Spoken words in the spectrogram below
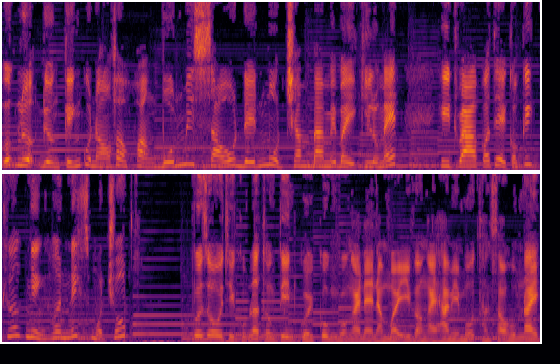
Ước lượng đường kính của nó vào khoảng 46 đến 137 km. Hydra có thể có kích thước nhỉnh hơn Nix một chút. Vừa rồi thì cũng là thông tin cuối cùng của ngày này năm ấy vào ngày 21 tháng 6 hôm nay.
